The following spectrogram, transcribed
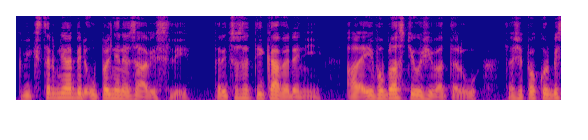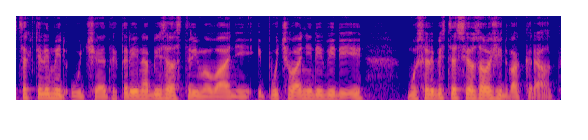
Quickster měl být úplně nezávislý, tedy co se týká vedení, ale i v oblasti uživatelů, takže pokud byste chtěli mít účet, který nabízel streamování i půjčování DVD, museli byste si ho založit dvakrát.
